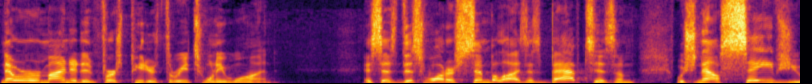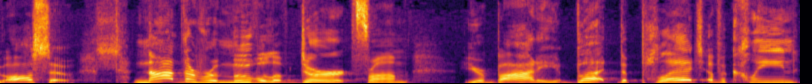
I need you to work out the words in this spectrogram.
Now we're reminded in 1 Peter 3:21. It says this water symbolizes baptism which now saves you also. Not the removal of dirt from your body, but the pledge of a clean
